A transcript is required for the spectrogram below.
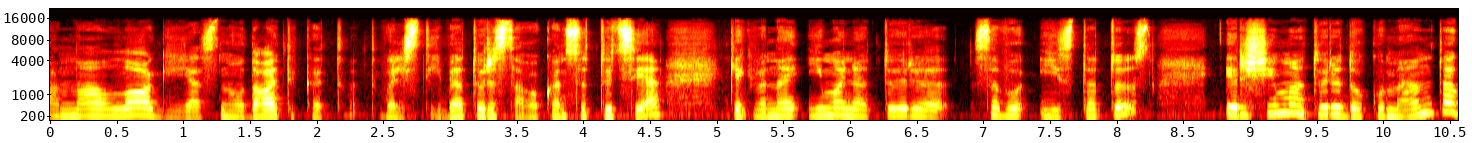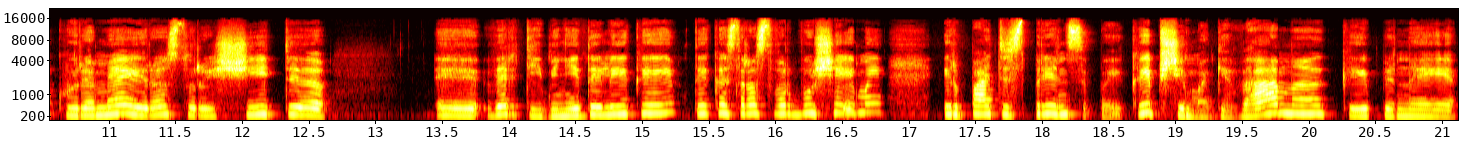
analogijas naudoti kad vat valstybė turi savo konstituciją kiekviena įmonė turi savo įstatus ir šeima turi dokumentą kuriame yra surašyti e, vertybiniai dalykai tai kas yra svarbu šeimai ir patys principai kaip šeima gyvena kaip jinai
